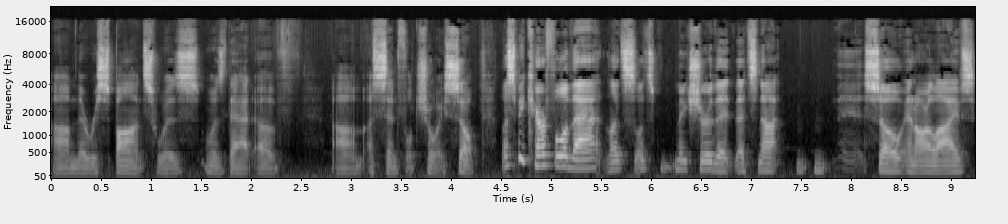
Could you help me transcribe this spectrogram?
um, their response was was that of um, a sinful choice. So let's be careful of that. Let's let's make sure that that's not so in our lives.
